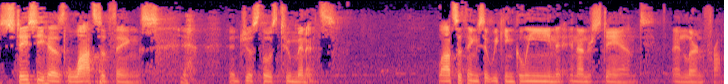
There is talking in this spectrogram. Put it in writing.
Stacy has lots of things in just those two minutes. Lots of things that we can glean and understand and learn from.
